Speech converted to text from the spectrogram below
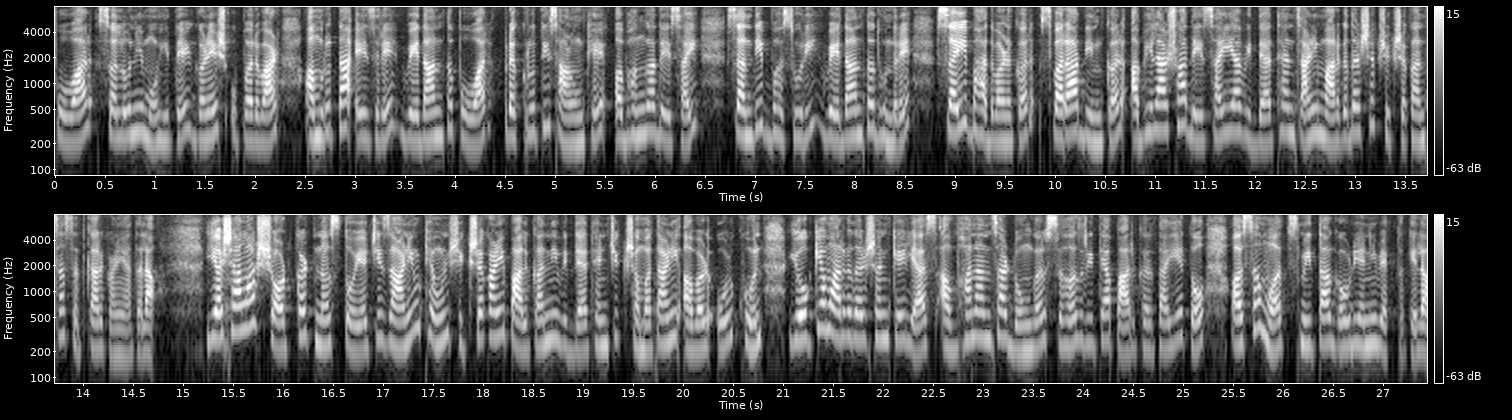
पोवार सलोनी मोहिते गणेश उपरवाड अमृता एजरे वेदांत पोवार प्रकृती साळुंखे अभंग देसाई संदीप भसुरी वेदांत धुंद्रे सई भादवणकर स्वरा दिनकर अभिलाषा देसाई या विद्यार्थ्यांचा आणि मार्गदर्शक शिक्षकांचा सत्कार करण्यात आला. यशाला शॉर्टकट नसतो याची जाणीव ठेवून शिक्षक आणि पालकांनी विद्यार्थ्यांची क्षमता आणि आवड ओळखून योग्य मार्गदर्शन केल्यास आव्हानांचा डोंगर सहजरित्या पार करता येतो असं मत स्मिता गौड यांनी व्यक्त केलं.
